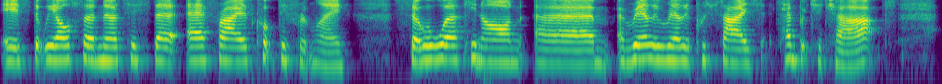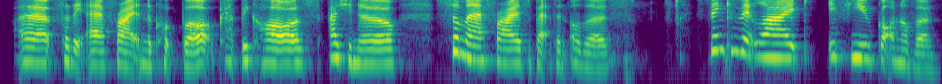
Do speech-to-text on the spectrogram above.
is that we also noticed that air fryers cook differently. So we're working on um, a really, really precise temperature chart uh, for the air fryer in the cookbook because, as you know, some air fryers are better than others. Think of it like if you've got an oven.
